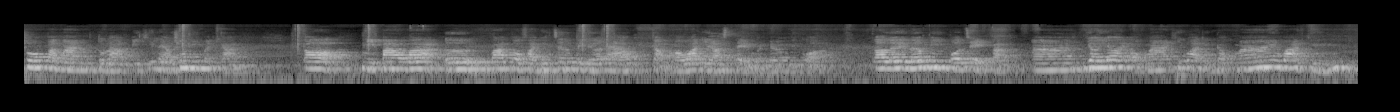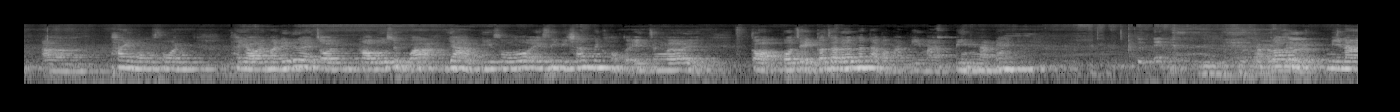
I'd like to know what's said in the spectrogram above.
ช่วงประมาณตุลาปีที่แล้วช่วงนี้เหมือนกัน ก็มีเป้าว่าเออวาดโปรไฟล์พิเจอร์ไปเยอะแล้ว กลับมาวาดอิลลัสเตเหมือนเดิมดีกว่า ก็เลยเริ่มมีโปรเจกต์แบบอ่าย่อยๆออกมาที่วาดถึงดอกไม้วาดถึงอ่าไพ่มงคล ทยอยมาเรื่อยๆ จนเรารู้สึกว่าอยากมีโซโล่เอ็กซิบิชันเป็นของตัวเองจังเลย ก็โปรเจกต์ก็จะเริ่มตั้งแต่ประมาณปีมาปีหนังตื่นเต้นก็คือมีนา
